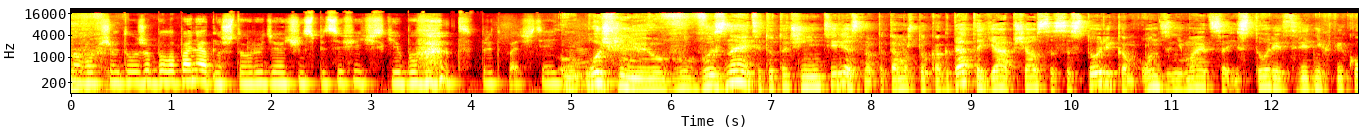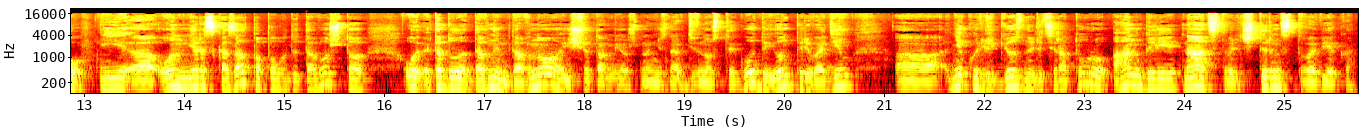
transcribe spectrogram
ну, в общем-то, уже было понятно, что у людей очень специфические бывают предпочтения? Очень, вы знаете, тут очень интересно, потому что когда-то я общался с историком, он занимается историей средних веков. И э, он мне рассказал по поводу того, что, ой, это было давным-давно, еще там, ну, не знаю, в 90-е годы, и он переводил а, некую религиозную литературу Англии 15 или 14 века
